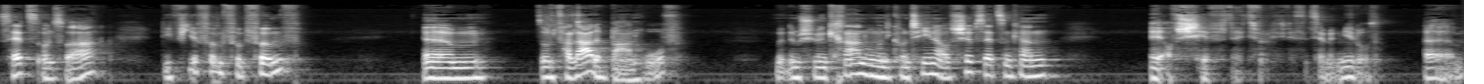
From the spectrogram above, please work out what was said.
Sets und zwar die 4555 ähm, so ein Verladebahnhof mit einem schönen Kran, wo man die Container aufs Schiff setzen kann. Äh, aufs Schiff, was ist ja mit mir los? Ähm,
